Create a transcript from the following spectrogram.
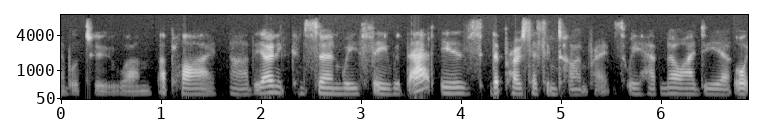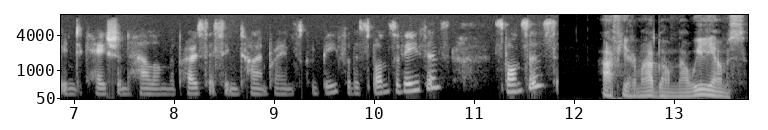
able to um, apply. Uh, the only concern we see with that is the processing timeframes. We have no idea or indication how long the processing timeframes could be for the sponsor visas sponsors. Afirma doamna Williams.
